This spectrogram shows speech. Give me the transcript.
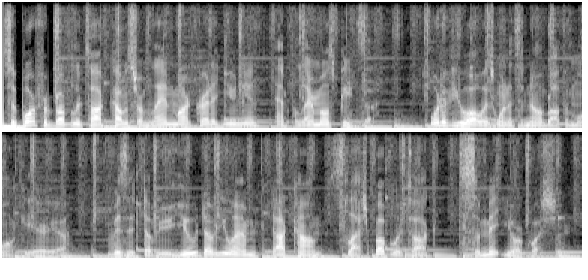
Support for Bubbler Talk comes from Landmark Credit Union and Palermo's Pizza. What have you always wanted to know about the Milwaukee area? Visit wuwm.com slash bubblertalk to submit your question.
